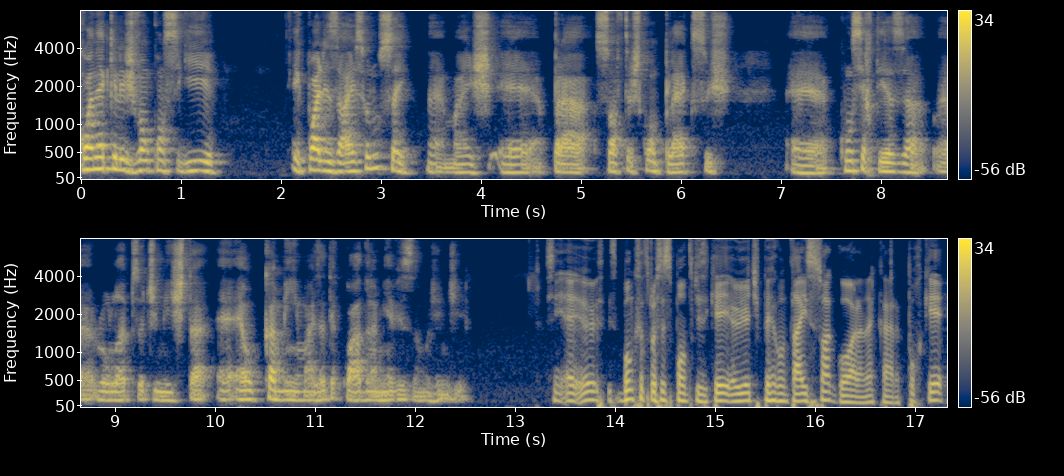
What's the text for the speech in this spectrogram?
Quando é que eles vão conseguir equalizar isso, eu não sei. Né? Mas é, para softwares complexos, é, com certeza, é, Rollups otimista é, é, o caminho mais adequado na minha visão hoje em dia. Sim, é, é bom que você trouxe esse ponto de ZK. Eu ia te perguntar isso agora, né, cara? Porque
